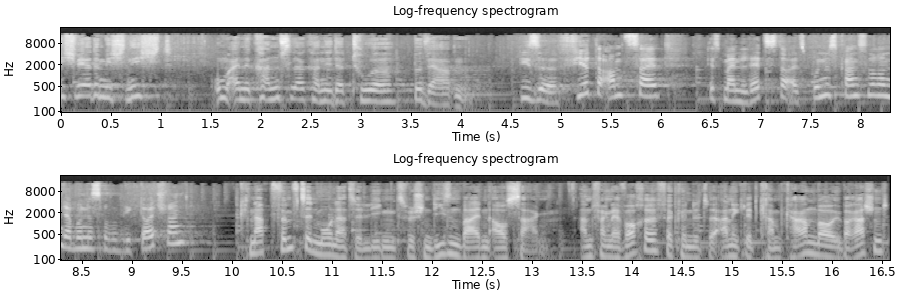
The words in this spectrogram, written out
Ich werde mich nicht um eine Kanzlerkandidatur bewerben. Diese vierte Amtszeit ist meine letzte als Bundeskanzlerin der Bundesrepublik Deutschland. Knapp 15 Monate liegen zwischen diesen beiden Aussagen. Anfang der Woche verkündete Annegret Kramp-Karrenbauer überraschend,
